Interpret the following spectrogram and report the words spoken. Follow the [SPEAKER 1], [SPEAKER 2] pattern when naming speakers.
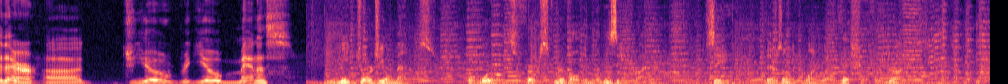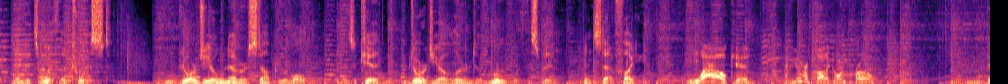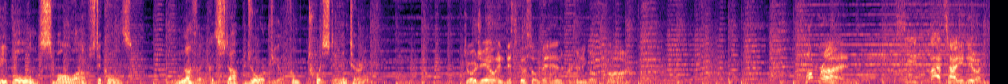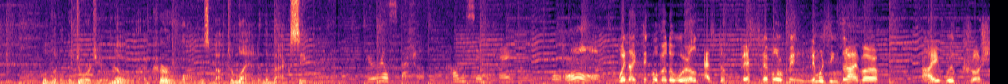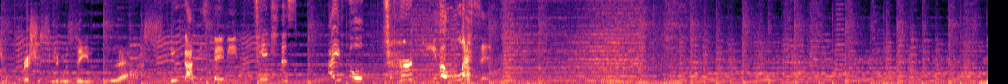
[SPEAKER 1] Hi there, uh, Gio Rigio Manus?
[SPEAKER 2] Meet Georgio Manos, the world's first revolving limousine driver. See, there's only one way this chauffeur drives. And it's with a twist. Georgio never stopped revolving. As a kid, Georgio learned to move with the spin instead of fighting.
[SPEAKER 3] Wow, kid. Have you ever thought of going pro?
[SPEAKER 2] People, small obstacles, nothing could stop Georgio from twisting and turning.
[SPEAKER 4] Georgio and Disco Sylvan are gonna go far.
[SPEAKER 1] Home run! See, that's how you do it.
[SPEAKER 2] Little did Georgio know that a curveball was about to land in the back seat.
[SPEAKER 5] You're real special. Call me soon, okay?
[SPEAKER 6] Oh, when I take over the world as the best revolving limousine driver, I will crush your precious limousine last.
[SPEAKER 5] You've got this, baby. Teach this Eiffel turkey a lesson.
